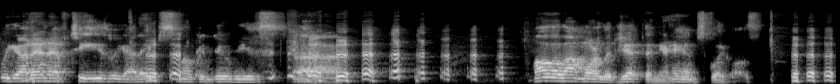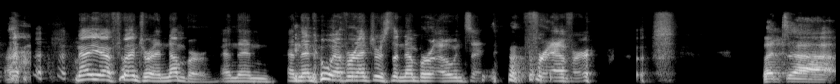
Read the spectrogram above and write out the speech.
We, got NFTs, we got apes smoking doobies. Uh, all a lot more legit than your hand squiggles. Now you have to enter a number, and then and then whoever enters the number owns it forever. But uh,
